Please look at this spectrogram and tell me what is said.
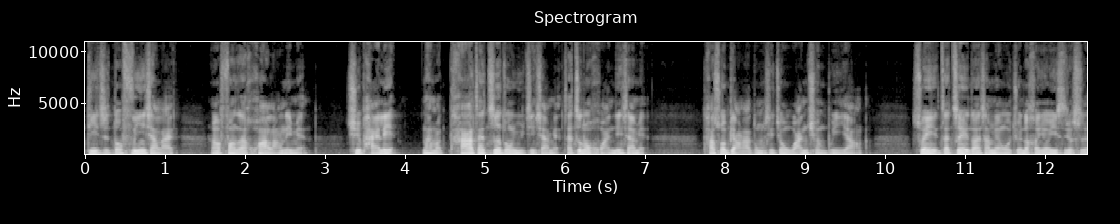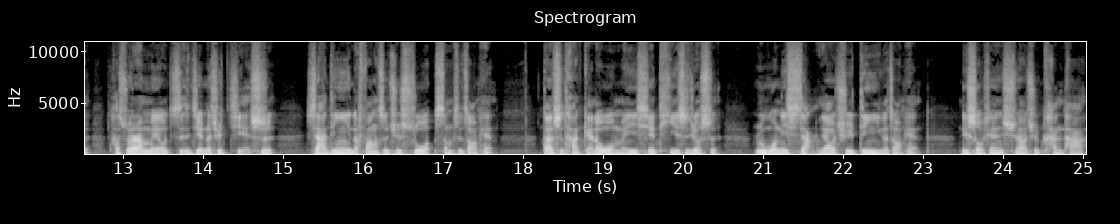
地址都复印下来，然后放在画廊里面去排列，那么它在这种语境下面，在这种环境下面，它所表达东西就完全不一样了。所以在这一段上面，我觉得很有意思，就是它虽然没有直接的去解释。下定义的方式去说什么是照片，但是它给了我们一些提示，就是如果你想要去定义一个照片，你首先需要去看它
